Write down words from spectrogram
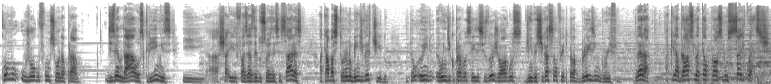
como o jogo funciona para desvendar os crimes e, achar, e fazer as deduções necessárias, acaba se tornando bem divertido. Então eu, indico para vocês esses dois jogos de investigação feito pela Blazing Griffin. Galera, aquele abraço e até o próximo SideQuest.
